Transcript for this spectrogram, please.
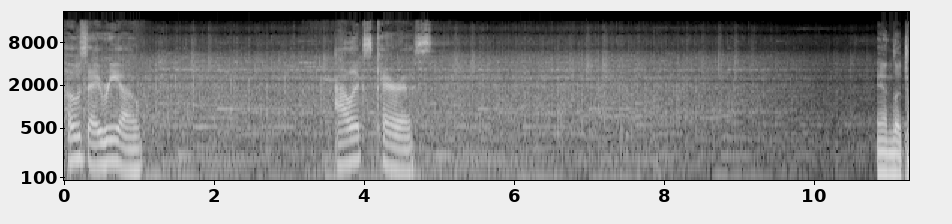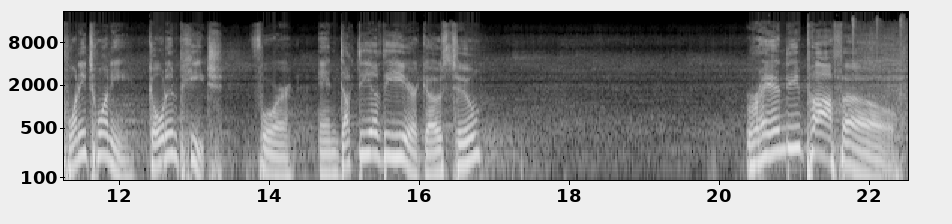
Jose Rijo, Alex Karras, And the 2020 Golden Peach for inductee of the year goes to Randy Poffo.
